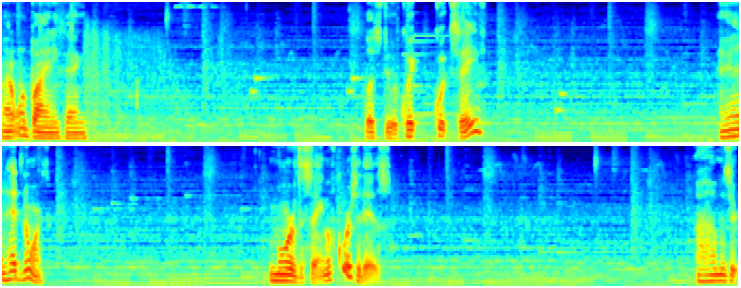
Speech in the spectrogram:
I don't want to buy anything. Let's do a quick, quick save. And head north. More of the same, of course it is. Um, is there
